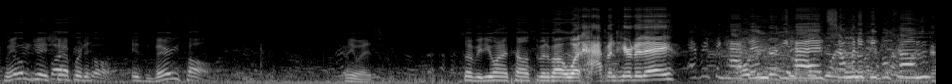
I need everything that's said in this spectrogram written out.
Commander J Shepard is, is very tall. Anyways, Sophie, do you want to tell us a bit about what happened here today? Everything happened. We had so many people come,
